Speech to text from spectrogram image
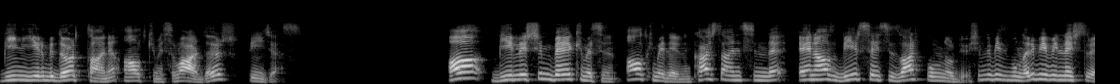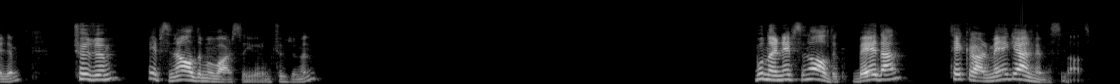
1024 tane alt kümesi vardır diyeceğiz. A birleşim B kümesinin alt kümelerinin kaç tanesinde en az bir sessiz harf bulunur diyor. Şimdi biz bunları bir birleştirelim. Çözüm hepsini aldığımı varsayıyorum çözümün. Bunların hepsini aldık. B'den tekrar M gelmemesi lazım.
